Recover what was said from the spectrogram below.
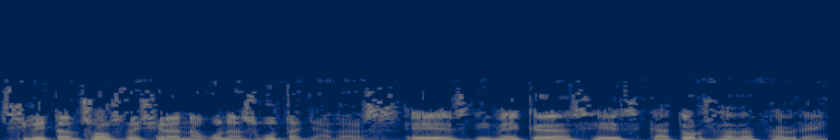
si bé tan sols deixaran algunes gotellades. És dimecres, és 14 de febrer.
